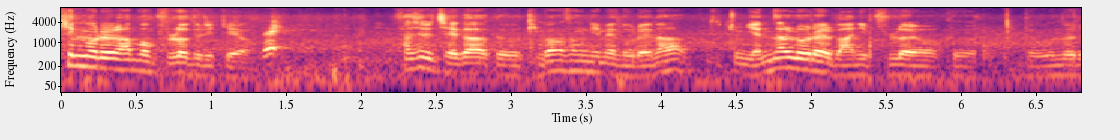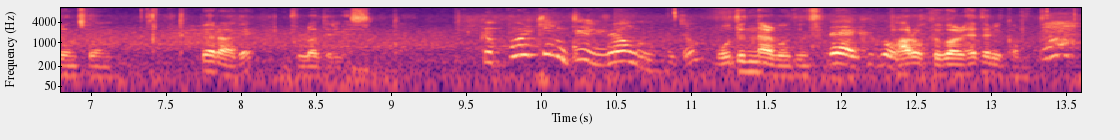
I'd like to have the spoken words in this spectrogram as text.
폴킴 노래를 한번 불러드릴게요. 네. 사실 제가 그 김광석님의 노래나 좀 옛날 노래를 많이 불러요. 그 근데 오늘은 좀 특별하게 불러드리겠습니다. 그 폴킴 제일 유명한 거 뭐죠? 모든 날 모든 순간. 네, 그거. 바로 그걸 해드릴 겁니다. Yeah,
